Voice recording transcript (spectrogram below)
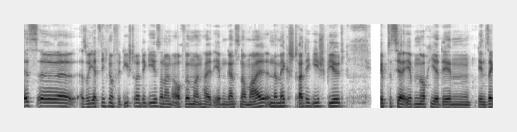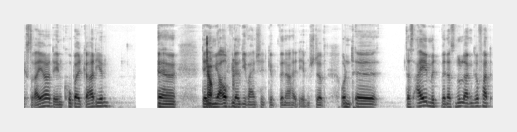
es, äh, also jetzt nicht nur für die Strategie, sondern auch wenn man halt eben ganz normal eine Mac-Strategie spielt, gibt es ja eben noch hier den, den 6-3er, den Cobalt Guardian. Äh, der ja. ihm ja auch wieder ein Divine Shield gibt, wenn er halt eben stirbt. Und äh, das Ei, mit, wenn das Null-Angriff hat,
